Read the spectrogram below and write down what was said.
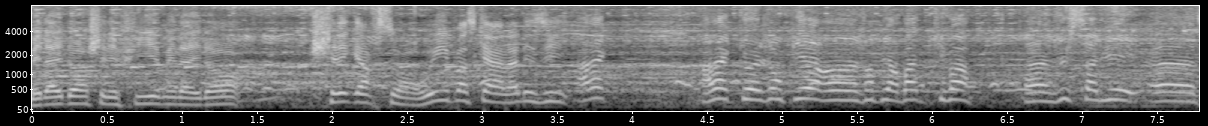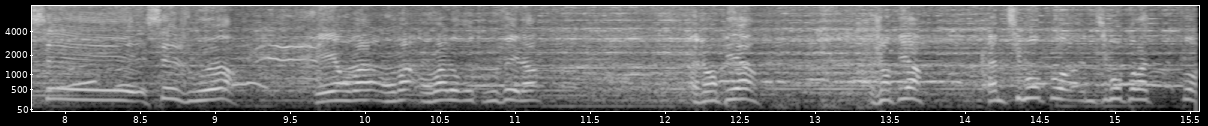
Médaille d'or chez les filles médaille d'or chez les garçons. Oui, Pascal, allez-y. Avec, avec euh, Jean-Pierre euh, Jean-Pierre Bad qui va euh, juste saluer ses, ses joueurs. Et on va, on, va, on va le retrouver là. Jean-Pierre, Jean-Pierre, un petit mot pour, un petit mot pour, la, pour,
